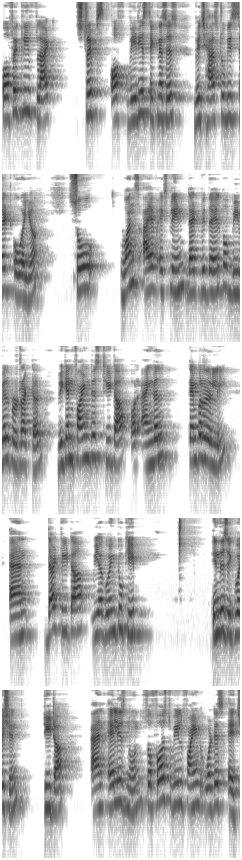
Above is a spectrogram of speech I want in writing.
perfectly flat strips of various thicknesses which has to be set over here. So once I have explained that with the help of bevel protractor we can find this theta or angle temporarily and that theta we are going to keep in this equation theta and L is known. So first we will find what is H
